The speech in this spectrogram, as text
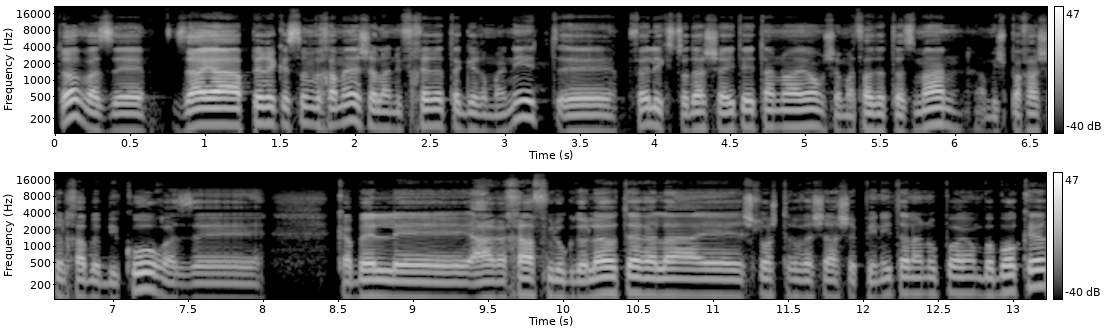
טוב, אז אה, זה היה פרק 25 על הנבחרת הגרמנית. פליקס, תודה שהיית איתנו היום, שמצאת את הזמן. המשפחה שלך בביקור, אז קבל הערכה אפילו גדולה יותר על השלושת רבעי שעה שפינית לנו פה היום בבוקר.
